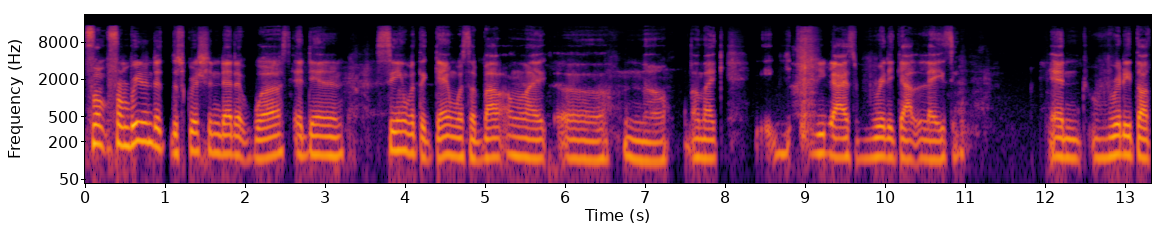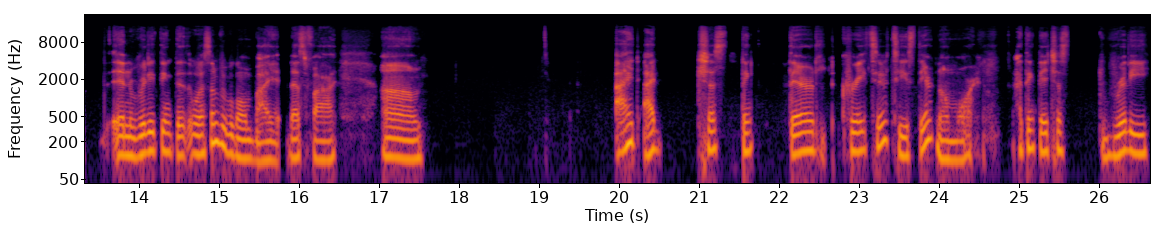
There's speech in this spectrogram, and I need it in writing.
from from reading the description that it was and then seeing what the game was about, I'm like, uh no. I'm like you guys really got lazy and really thought and really think that well some people gonna buy it. That's fine. Um I I just think their creativity is there no more. I think they just really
